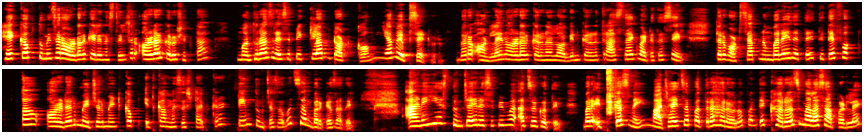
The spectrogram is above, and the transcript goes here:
हे कप तुम्ही जर ऑर्डर केले नसतील तर ऑर्डर करू शकता. Madhuraj recipe club dot com या वेबसाईटवरून बरं ऑनलाईन ऑर्डर करणं लॉग इन करणं त्रासदायक वाटत असेल तर व्हॉट्सॲप नंबरही देते. तिथे फक्त ऑर्डर मेजरमेंट कप इतका मेसेज टाईप करा टीम तुमच्यासोबत संपर्क साधेल. आणि येस तुमच्याही रेसिपी मग अचूक होतील. बरं इतकंच नाही माझ्या आईचं पत्र हरवलं पण ते खरंच मला सापडलं आहे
